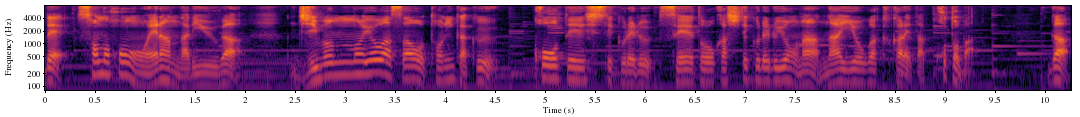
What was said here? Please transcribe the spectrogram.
で、その本を選んだ理由が自分の弱さをとにかく肯定してくれる、正当化してくれるような内容が書かれた言葉。が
